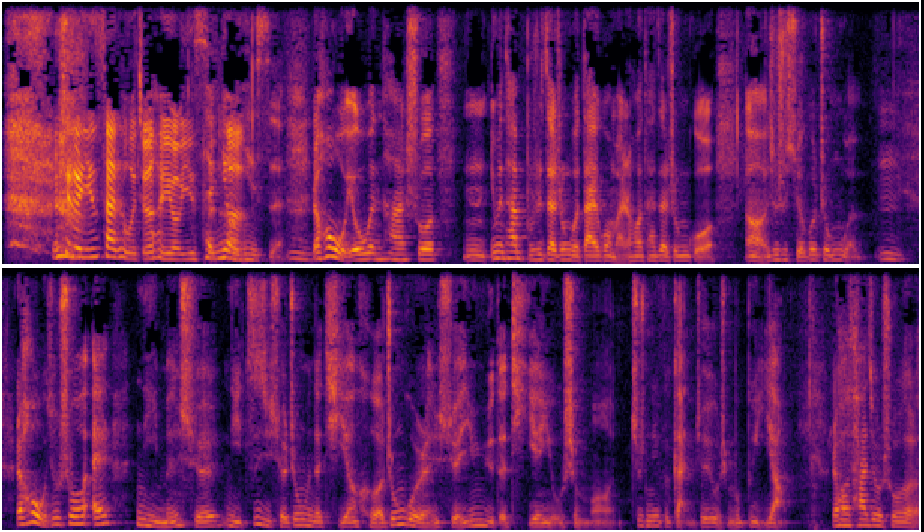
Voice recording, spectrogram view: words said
这个 insight 我觉得很有意思，很有意思。然后我又问他说，嗯，因为他不是在中国待过嘛，然后他在中国，呃，就是学过中文，嗯。然后我就说，哎，你们学你自己学中文的体验和中国人学英语的体验有什么，就是那个感觉有什么不一样？然后他就说了，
